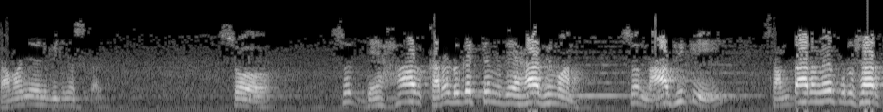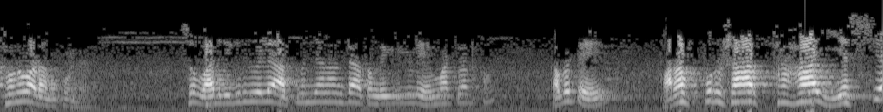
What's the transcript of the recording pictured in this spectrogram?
సామాన్యమైన బిజినెస్ కాదు. సో సో దేహా కరడుగట్టిన దేహాభిమానం. సో నాభికి సంతానమే పురుషార్థం అని వాడు అనుకున్నాడు సో వాడి దగ్గరికి వెళ్ళి ఆత్మజ్ఞానం అంటే అతని దగ్గరికి వెళ్ళి ఏం మాట్లాడతాం? కాబట్టి పరపురుషార్థ ఎస్య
